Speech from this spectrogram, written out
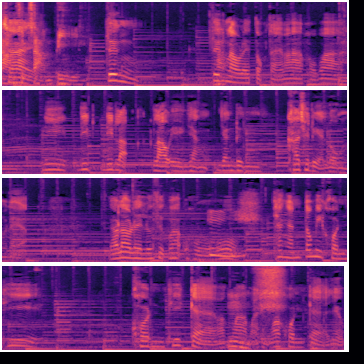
สามใช่สิบสามปี ซึ่งซึ่งครับเราเลยตกใจมาก เพราะว่านี่นี่นี่เราเราเองยังยังดึงค่าเฉลี่ยลงอยู่เลยอะแล้วเราเลยรู้สึกว่า โอ้โหอืมถ้างั้นต้องมีคนที่ คนที่แก่มากอืๆมหมายถึงว่าคนแก่เยอะ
